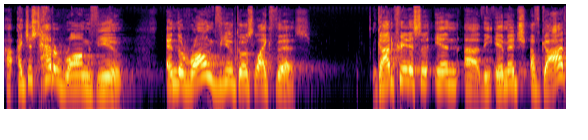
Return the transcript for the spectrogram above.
uh, I just had a wrong view. And the wrong view goes like this God created us in uh, the image of God,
